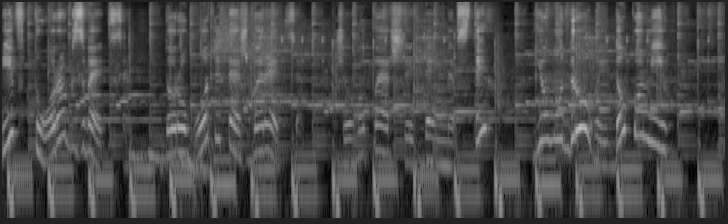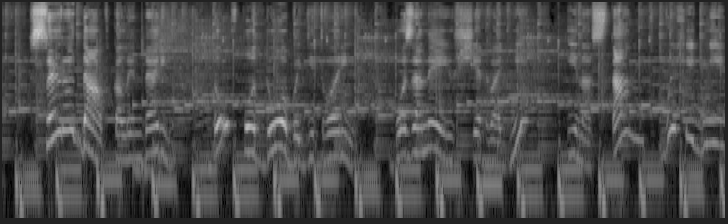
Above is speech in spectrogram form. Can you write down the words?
вівторок зветься, до роботи теж береться. Чого перший день не встиг, йому другий допоміг. Середа в календарі до вподоби дітворі, бо за нею ще два дні і настануть вихідні.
